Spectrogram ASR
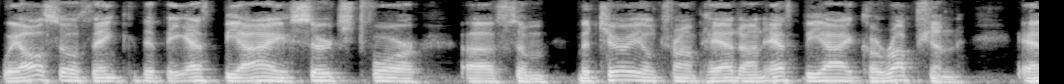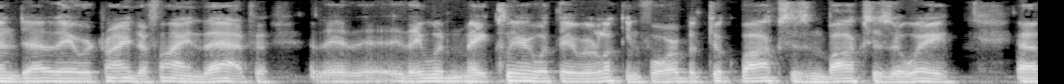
we also think that the FBI searched for uh, some material Trump had on FBI corruption, and uh, they were trying to find that. They, they wouldn't make clear what they were looking for, but took boxes and boxes away. Uh,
